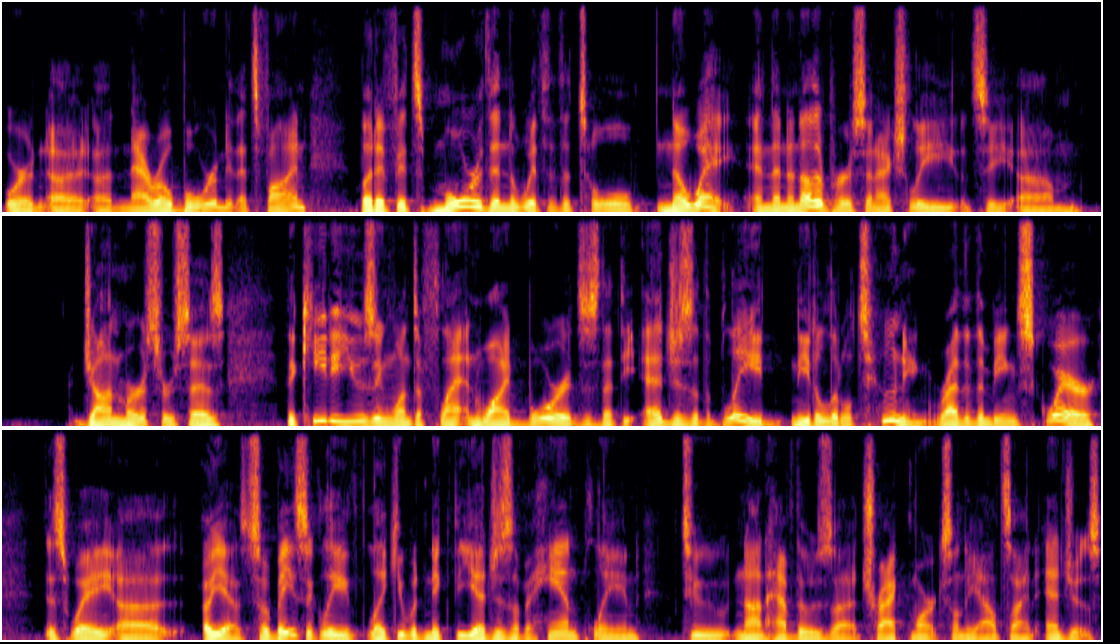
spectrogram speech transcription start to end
or uh, a narrow board, that's fine. But if it's more than the width of the tool, no way. And then another person actually, let's see, um, John Mercer says the key to using one to flatten wide boards is that the edges of the blade need a little tuning rather than being square. This way, uh, oh yeah, so basically, like you would nick the edges of a hand plane to not have those uh, track marks on the outside edges.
